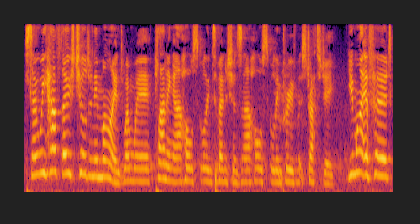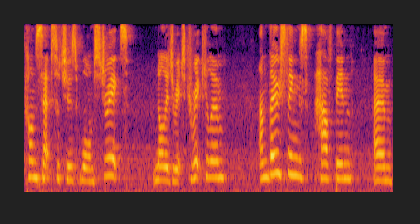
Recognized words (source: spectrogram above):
So we have those children in mind when we're planning our whole school interventions and our whole school improvement strategy. You might have heard concepts such as warm strict, knowledge rich curriculum, and those things have been um,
